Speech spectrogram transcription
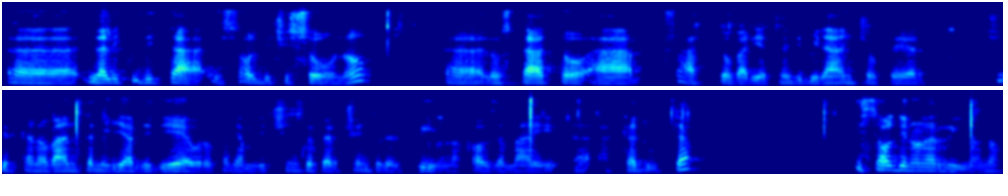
Eh, la liquidità, i soldi ci sono, eh, lo Stato ha fatto variazioni di bilancio per circa 90 miliardi di euro, parliamo di 5% del PIL, una cosa mai eh, accaduta. I soldi non arrivano,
